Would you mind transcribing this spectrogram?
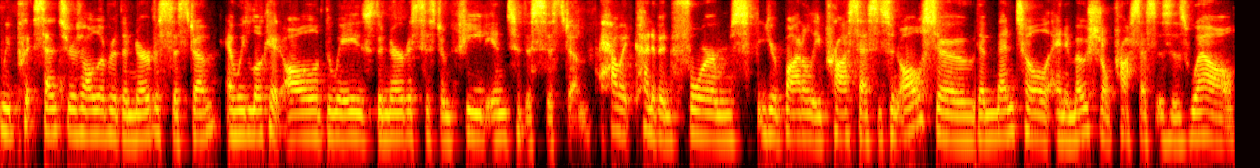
we put sensors all over the nervous system and we look at all of the ways the nervous system feed into the system, how it kind of informs your bodily processes and also the mental and emotional processes as well.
